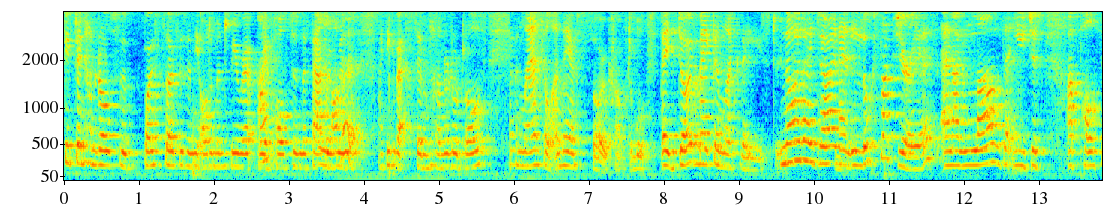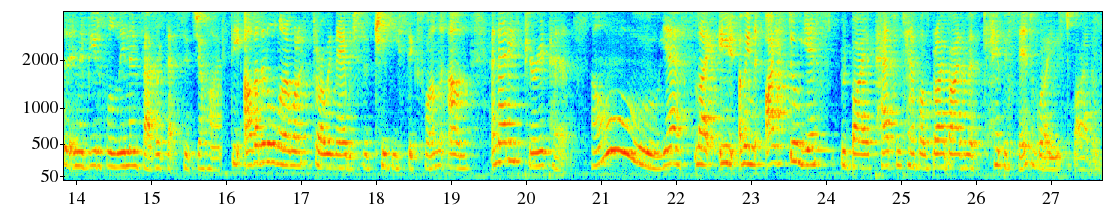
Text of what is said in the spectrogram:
fifteen hundred dollars for both sofas and the ottoman to be re- reupholstered, and the fabric love was, it. I think, about seven hundred dollars. In landfill, and they are so comfortable. They don't make them like they used to. No, they don't, and it looks luxurious. And I love that you just upholstered in a beautiful linen fabric that suits your home. The other little one I want to throw in there, which is a cheeky six one, um, and that is period pants. Oh, yes. Like, I mean, I still, yes, would buy a pads and tampons, but I buy them at 10% of what I used to buy them.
